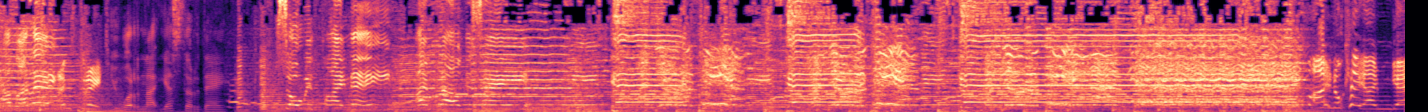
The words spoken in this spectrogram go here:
cabaret. I'm straight. You were not yesterday. So if I may, I'm proud to say, he's gay. I'm gay. I'm gay. I'm European. I'm gay. Fine, okay, I'm gay.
